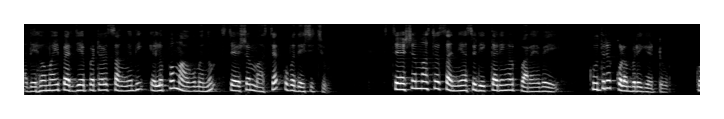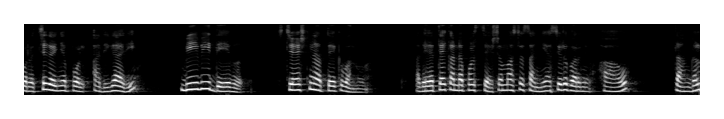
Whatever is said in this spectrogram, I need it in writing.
അദ്ദേഹവുമായി പരിചയപ്പെട്ടാൽ സംഗതി എളുപ്പമാകുമെന്നും സ്റ്റേഷൻ മാസ്റ്റർ ഉപദേശിച്ചു. സ്റ്റേഷൻ മാസ്റ്റർ സന്യാസിയുടെ ഇക്കാര്യങ്ങൾ പറയവേ കുതിരക്കുളമ്പടി കേട്ടു. കുറച്ചു കഴിഞ്ഞപ്പോൾ അധികാരി ബി വി. ദേവ് സ്റ്റേഷനകത്തേക്ക് വന്നു. അദ്ദേഹത്തെ കണ്ടപ്പോൾ സ്റ്റേഷൻ മാസ്റ്റർ സന്യാസിയോട് പറഞ്ഞു ഹാവു താങ്കൾ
